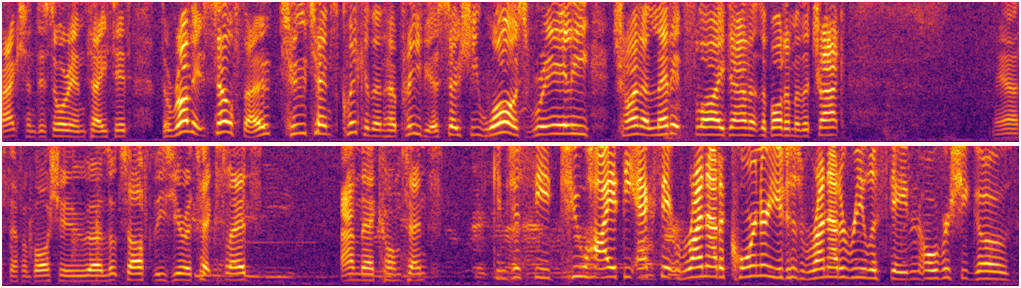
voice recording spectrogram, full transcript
Fraction disorientated. The run itself, though, two tenths quicker than her previous, so she was really trying to let it fly down at the bottom of the track. Yeah, Stefan Bosch, who uh, looks after these Eurotech sleds and their contents. You can just see too high at the exit, run out of corner, you just run out of real estate, and over she goes.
